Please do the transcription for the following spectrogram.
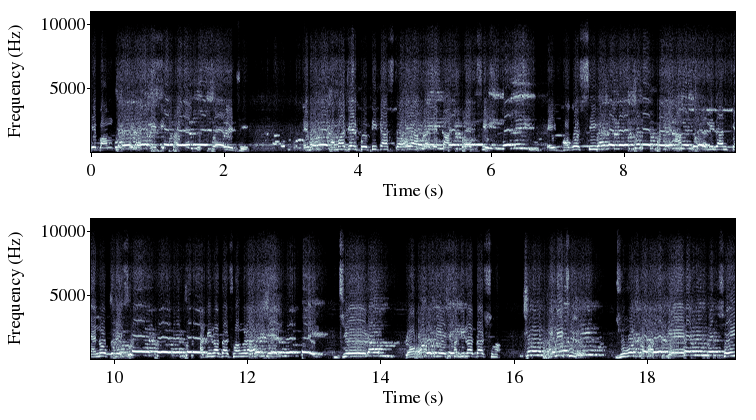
যে বামপন্থী এবং সমাজের প্রতিটা স্তরে আমরা যে কাজ করছি, এই ভগৎ সিং আত্মবলিদান কেন করেছে, স্বাধীনতা সংগ্রামীদের যে স্বাধীনতা সেই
